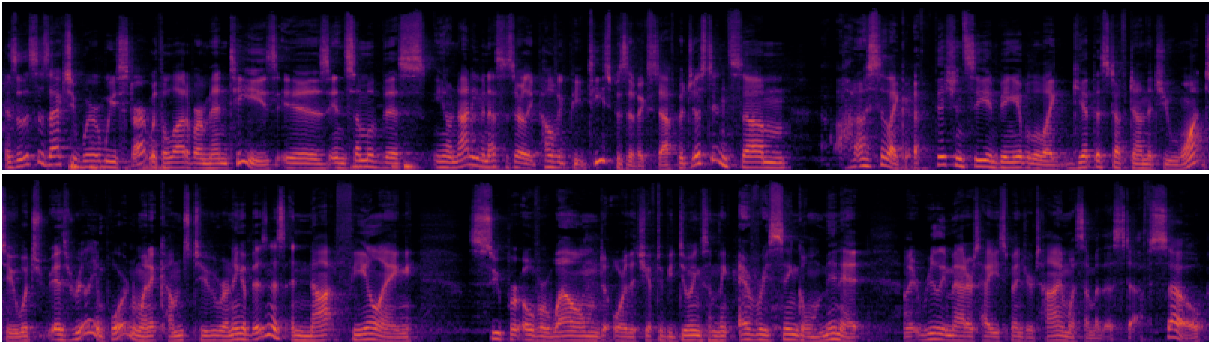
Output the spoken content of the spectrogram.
And so this is actually where we start with a lot of our mentees is in some of this, you know, not even necessarily pelvic PT specific stuff, but just in some honestly like efficiency and being able to like get the stuff done that you want to, which is really important when it comes to running a business and not feeling super overwhelmed or that you have to be doing something every single minute. It really matters how you spend your time with some of this stuff. So,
